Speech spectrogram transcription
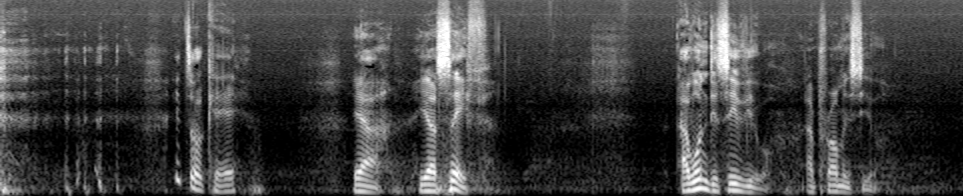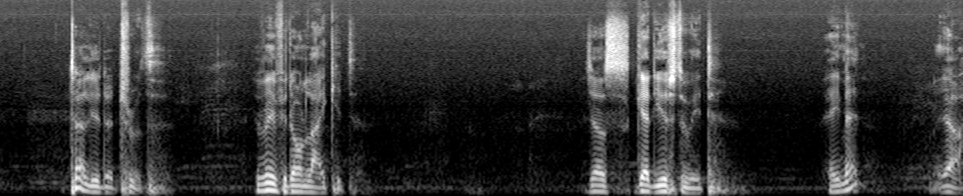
it's okay. Yeah, you're safe. I won't deceive you. I promise you. Tell you the truth. Even if you don't like it. Just get used to it. Amen? Yeah.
